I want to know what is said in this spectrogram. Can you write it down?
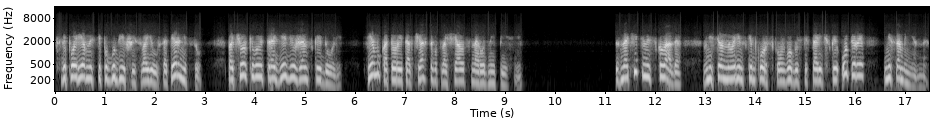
в слепой ревности погубившей свою соперницу, подчеркивают трагедию женской доли, тему, которая так часто воплощалась в народной песне. Значительность вклада, внесенного римским Корсаковым в область исторической оперы, несомненна.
